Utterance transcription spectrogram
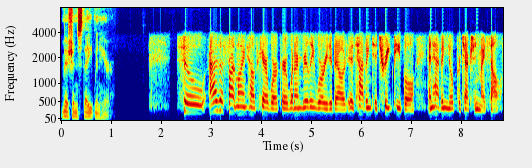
mission statement here? So as a frontline healthcare worker, what I'm really worried about is having to treat people and having no protection myself.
